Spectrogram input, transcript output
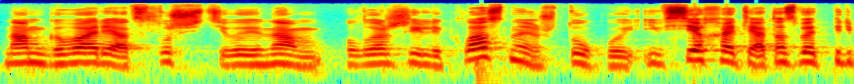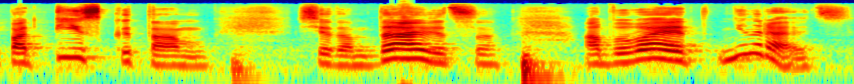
нам говорят, слушайте, вы нам положили классную штуку, и все хотят. У нас бывает переподписка, там, все там давятся, а бывает не нравится.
